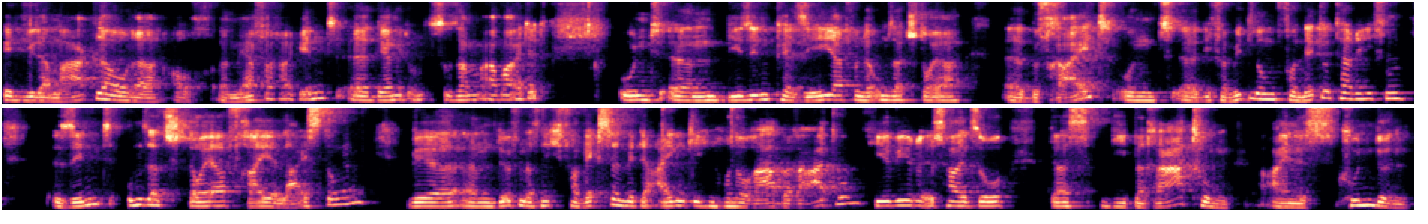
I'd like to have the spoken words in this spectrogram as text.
entweder Makler oder auch äh, Mehrfachagent, äh, der mit uns zusammenarbeitet. Und ähm, die sind per se ja von der Umsatzsteuer äh, befreit. Und die Vermittlung von Nettotarifen sind umsatzsteuerfreie Leistungen. Wir ähm, dürfen das nicht verwechseln mit der eigentlichen Honorarberatung. Hier wäre es halt so, dass die Beratung eines Kunden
